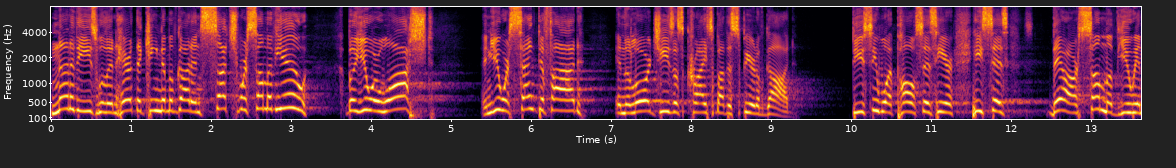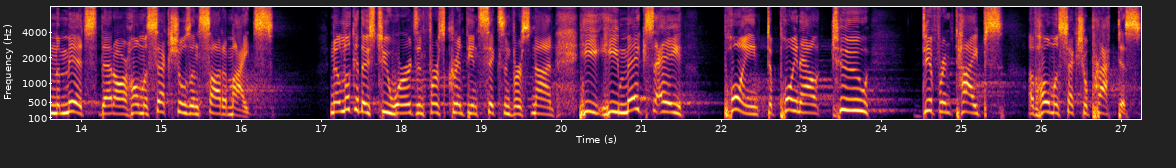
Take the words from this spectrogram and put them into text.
none of these will inherit the kingdom of God. And such were some of you. But you were washed and you were sanctified in the Lord Jesus Christ by the Spirit of God. Do you see what Paul says here? He says, There are some of you in the midst that are homosexuals and sodomites. Now, look at those two words in 1 Corinthians 6 and verse 9. He, he makes a point to point out two different types of homosexual practice.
